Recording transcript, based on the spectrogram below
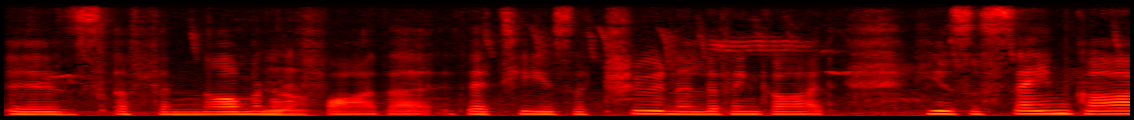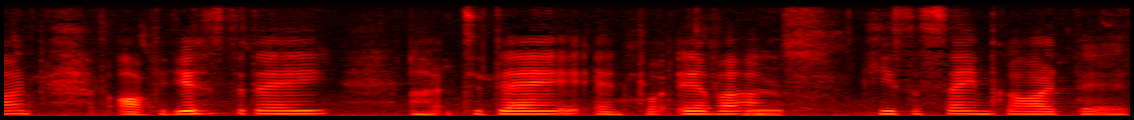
is a phenomenal Yeah. Father, that He is a true and a living God. He is the same God of yesterday, uh, today, and forever. Yes. He's the same God that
